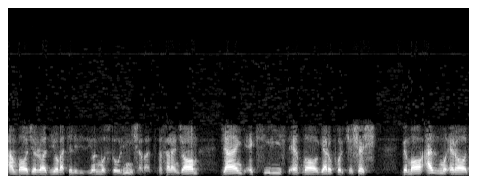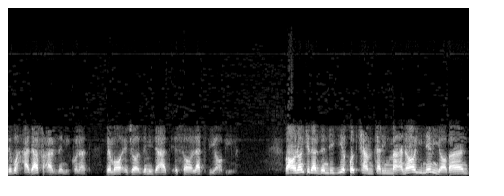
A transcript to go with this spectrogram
امواج رادیو و تلویزیون مستولی می شود و سرانجام جنگ اکسیری است اقواگر و پرکشش به ما عزم و اراده و هدف عرضه می کند به ما اجازه می دهد اصالت بیابیم. و آنان که در زندگی خود کمترین معنایی نمی یابند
